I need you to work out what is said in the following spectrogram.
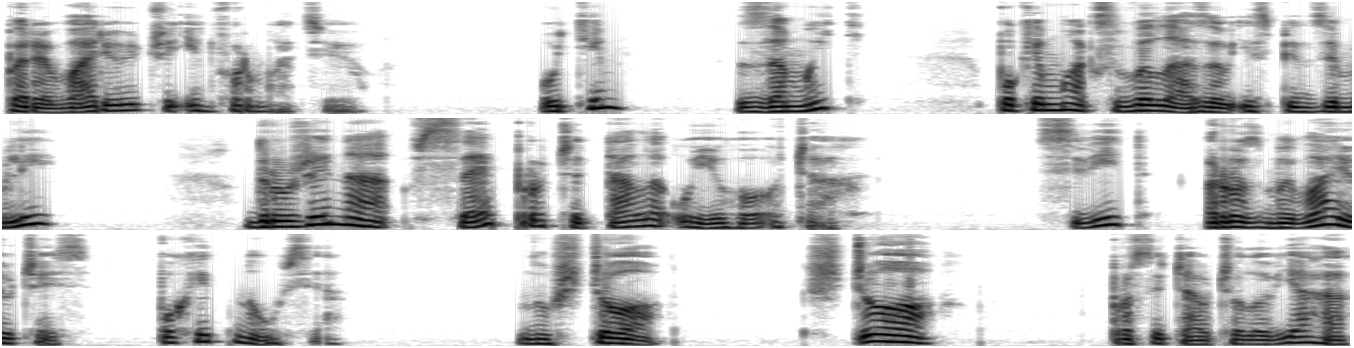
переварюючи інформацію. Утім, за мить поки Макс вилазив із під землі, дружина все прочитала у його очах. Світ, розмиваючись, похитнувся. Ну, що? Що? просичав чолов'яга,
